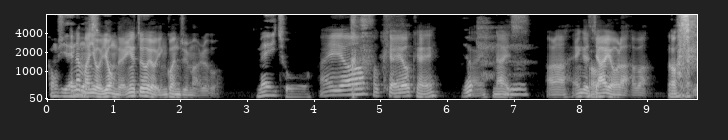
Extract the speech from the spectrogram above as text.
恭喜哎，那蛮有用的，因为最后有赢冠军嘛，热火。没错。哎呦，OK OK，Yep 哎 nice，好了，Angus 加油了，好不好？哦，是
